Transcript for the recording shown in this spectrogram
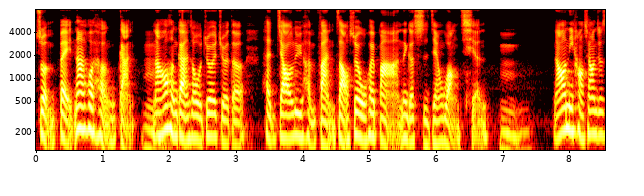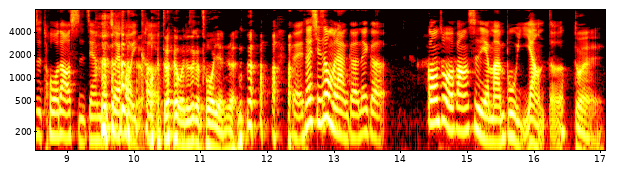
准备，那会很赶，嗯、然后很赶的时候，我就会觉得很焦虑、很烦躁，所以我会把那个时间往前。嗯，然后你好像就是拖到时间的最后一刻，对，我就是个拖延人。对，所以其实我们两个那个工作的方式也蛮不一样的。对，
